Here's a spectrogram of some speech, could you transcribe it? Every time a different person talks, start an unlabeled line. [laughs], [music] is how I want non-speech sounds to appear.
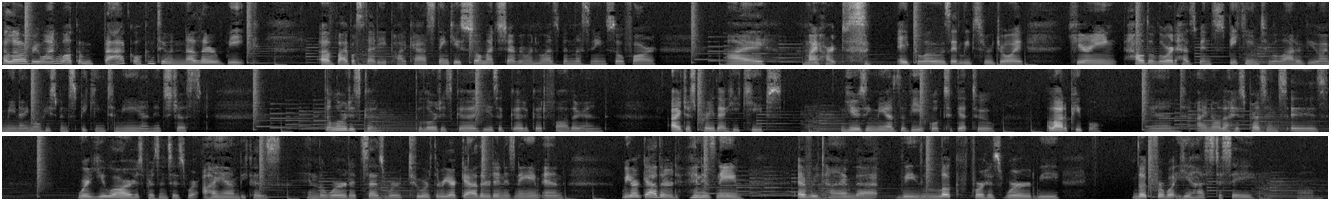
Hello, everyone. Welcome back. Welcome to another week of Bible Study podcast. Thank you so much to everyone who has been listening so far. I, my heart just [laughs] it glows. It leaps for joy, hearing how the Lord has been speaking to a lot of you. I mean, I know He's been speaking to me, and it's just the Lord is good. The Lord is good. He is a good, good Father, and I just pray that He keeps using me as the vehicle to get to a lot of people. And I know that His presence is where you are, His presence is where I am, because in the Word it says where two or three are gathered in His name, and we are gathered [laughs] in His name every time that we look for His Word, we look for what He has to say. Um,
